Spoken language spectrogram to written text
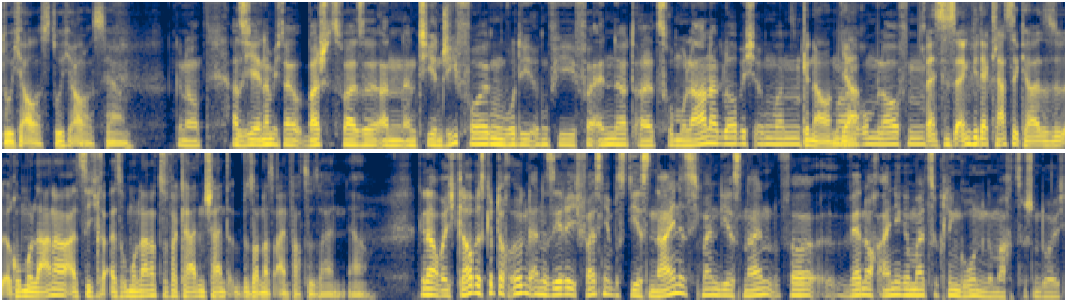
Durchaus, durchaus, ja. Genau. Also ich erinnere mich da beispielsweise an, an TNG-Folgen, wo die irgendwie verändert als Romulaner, glaube ich, irgendwann genau, mal ja. rumlaufen. Es ist irgendwie der Klassiker. Also Romulaner, als sich als Romulaner zu verkleiden, scheint besonders einfach zu sein, ja. Genau, aber ich glaube, es gibt auch irgendeine Serie, ich weiß nicht, ob es DS9 ist. Ich meine, DS9 werden auch einige mal zu Klingonen gemacht zwischendurch.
